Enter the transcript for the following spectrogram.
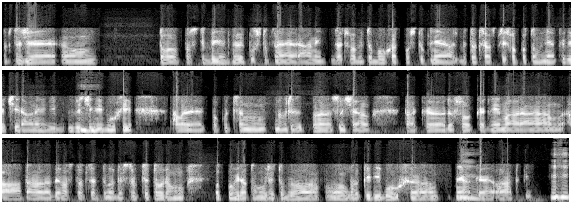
protože um, to prostě by byly postupné rány, začalo by to bouchat postupně, až by to třeba přišlo potom v nějaké větší rány, větší mm-hmm. výbuchy, ale pokud jsem dobře uh, slyšel, tak uh, došlo ke dvěma ránám a ta devastace nebo destrukce toho domu odpovídá tomu, že to byl uh, velký výbuch nějaké mm. látky. Mm-hmm.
